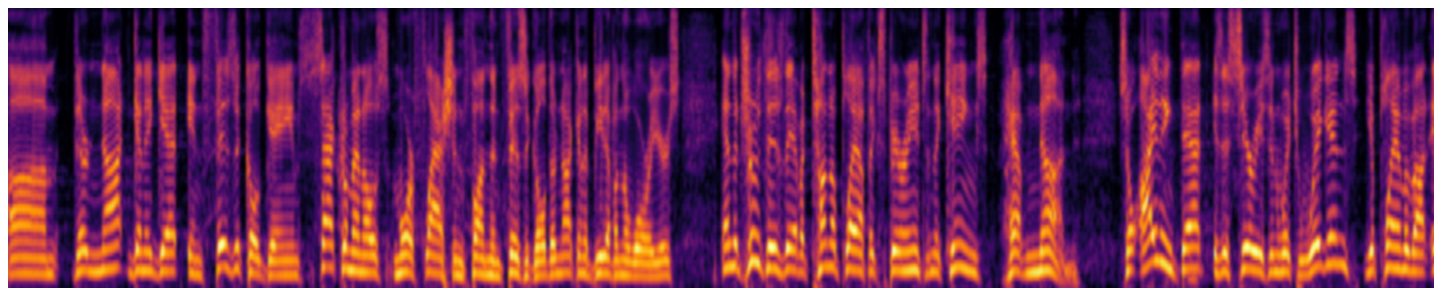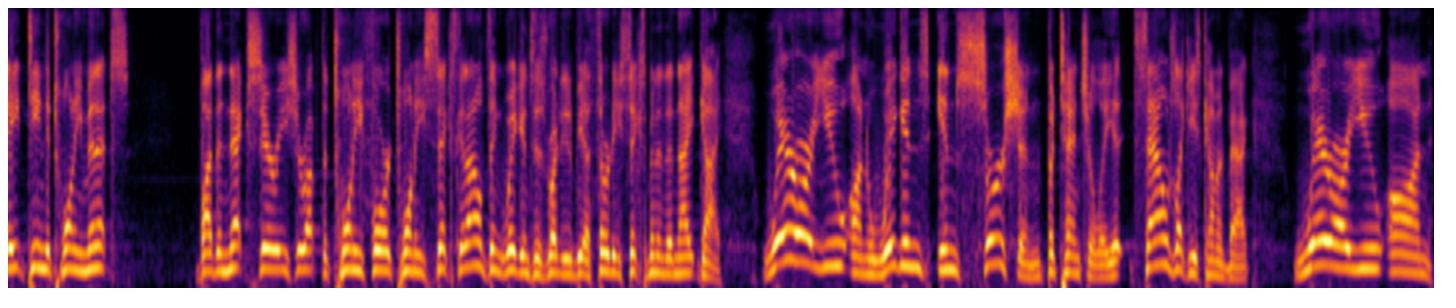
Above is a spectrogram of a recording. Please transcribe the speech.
Um, they're not going to get in physical games. Sacramento's more flash and fun than physical. They're not going to beat up on the Warriors. And the truth is, they have a ton of playoff experience, and the Kings have none. So I think that is a series in which Wiggins, you play him about 18 to 20 minutes. By the next series, you're up to 24, 26. Because I don't think Wiggins is ready to be a 36 minute a night guy. Where are you on Wiggins' insertion potentially? It sounds like he's coming back. Where are you on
